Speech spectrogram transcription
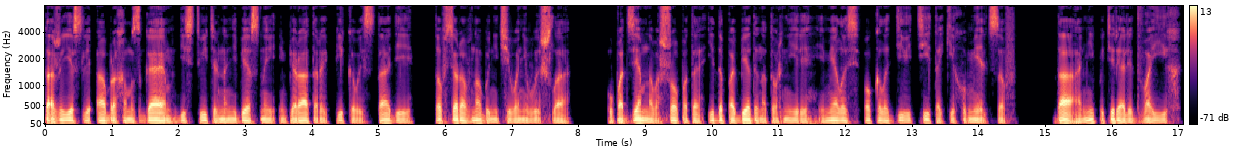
даже если Абрахам с Гаем действительно небесные императоры пиковой стадии, то все равно бы ничего не вышло. У подземного шепота и до победы на турнире имелось около девяти таких умельцев, да, они потеряли двоих,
